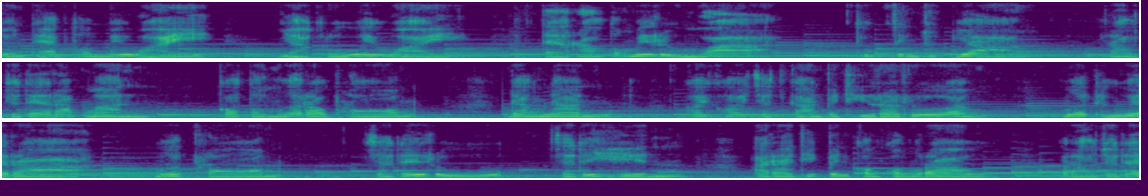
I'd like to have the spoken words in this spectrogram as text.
จนแทบทนไม่ไหว อยากรู้ไวๆ แต่เราต้องไม่ลืมว่า ทุกสิ่งทุกอย่าง เราจะได้รับมัน ก็ต่อเมื่อเราพร้อม ดังนั้นค่อยๆจัดการไปทีละเรื่อง เมื่อถึงเวลา เมื่อพร้อม จะได้รู้ จะได้เห็น อะไรที่เป็นของของเรา เราจะได้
